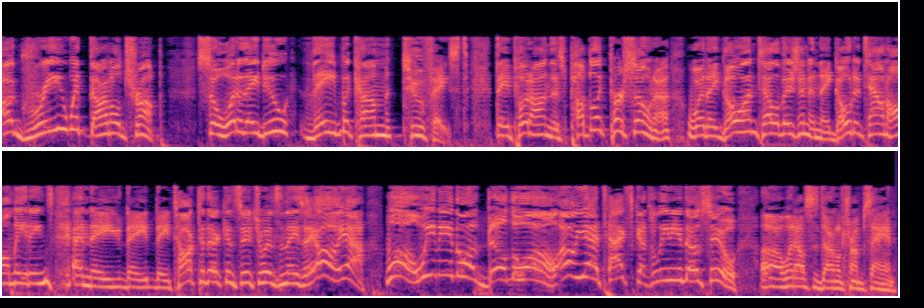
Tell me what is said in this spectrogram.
agree with Donald Trump. So what do they do? They become two-faced. They put on this public persona where they go on television and they go to town hall meetings and they they they talk to their constituents and they say, "Oh yeah, wall, we need the wall, build the wall. Oh yeah, tax cuts, we need those too." Uh, what else is Donald Trump saying?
